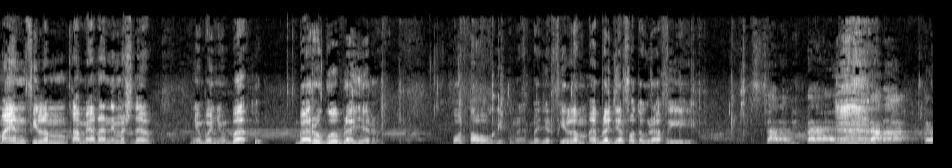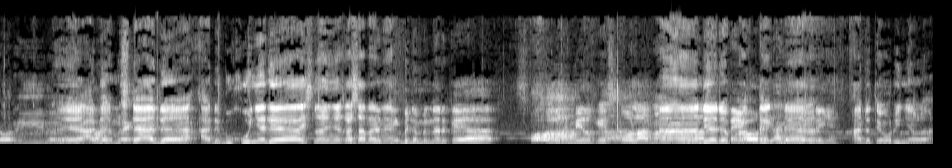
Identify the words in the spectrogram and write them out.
main film kamera nih maksudnya nyoba-nyoba baru gue belajar foto gitu mas belajar film eh belajar fotografi secara detail Nah. secara teori dan ya ada praktek. mesti ada Ya. ada bukunya deh istilahnya Berarti kasarannya bener-bener kayak Sekolah. formil kayak Ah. sekolah masuk ah sekolah. dia ada teori prakteknya ada teorinya. ada teorinya lah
